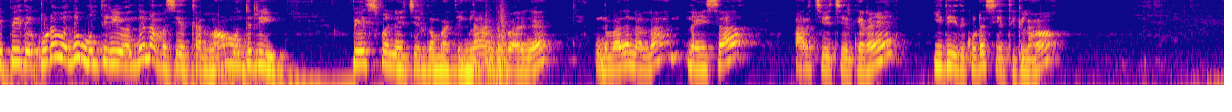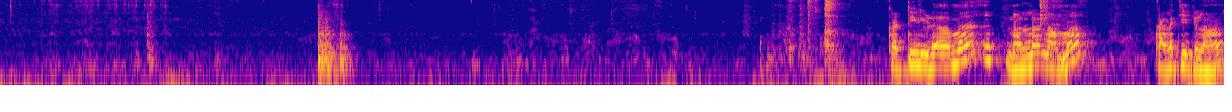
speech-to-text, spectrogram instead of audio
இப்போ இது கூட வந்து முந்திரியை வந்து நம்ம சேர்த்துடலாம். முந்திரி பேஸ்ட் பண்ணி வச்சுருக்கேன் பார்த்தீங்களா அங்கே பாருங்கள் இந்த மாதிரி நல்லா நைஸாக அரைச்சி வச்சுருக்கிறேன். இது இது கூட சேர்த்துக்கலாம். கட்டி விடாமல் நல்லா நம்ம கலக்கிக்கலாம்.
